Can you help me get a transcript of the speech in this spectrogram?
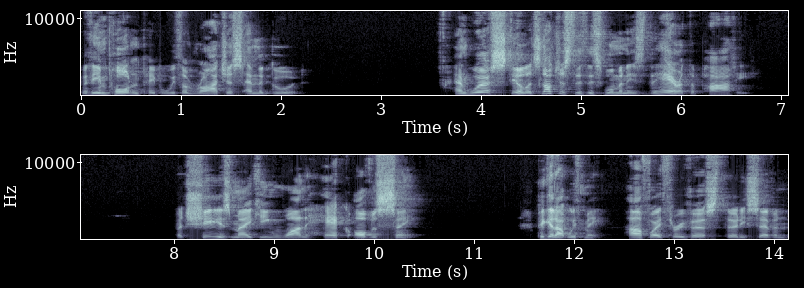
with the important people, with the righteous and the good. And worse still, it's not just that this woman is there at the party, but she is making one heck of a scene. Pick it up with me, halfway through verse 37.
